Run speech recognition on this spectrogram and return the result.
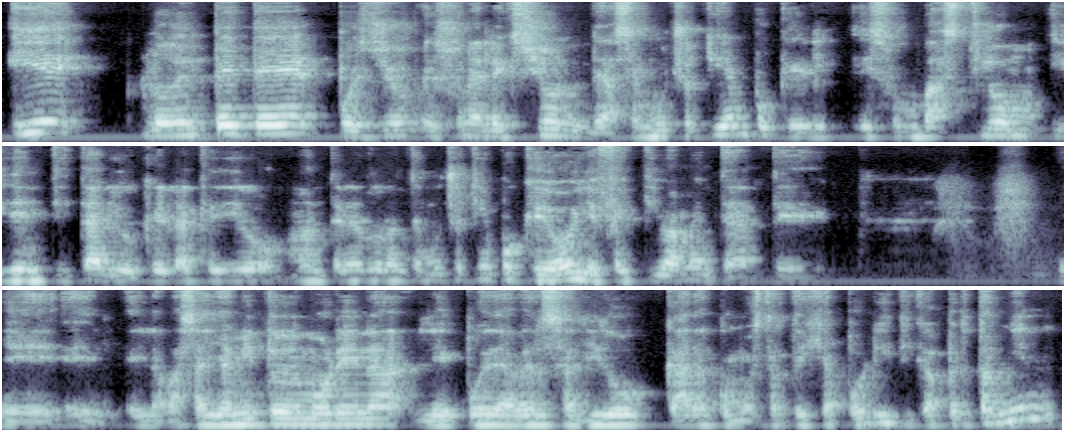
Y lo del PT, pues yo, es una elección de hace mucho tiempo, que es un bastión identitario que él ha querido mantener durante mucho tiempo, que hoy efectivamente ante eh, el, avasallamiento de Morena le puede haber salido cara como estrategia política, pero también,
